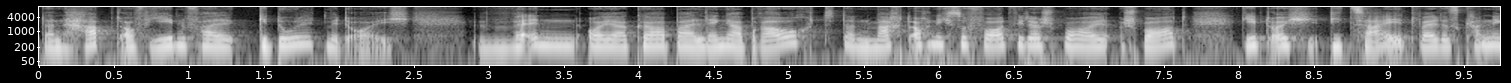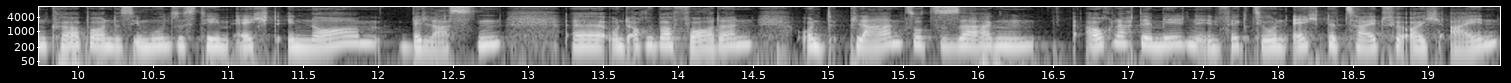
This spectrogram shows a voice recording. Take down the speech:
dann habt auf jeden Fall Geduld mit euch. Wenn euer Körper länger braucht, dann macht auch nicht sofort wieder Sport. Gebt euch die Zeit, weil das kann den Körper und das Immunsystem echt enorm belasten äh, und auch überfordern. Und plant sozusagen auch nach der milden Infektion echt eine Zeit für euch ein,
